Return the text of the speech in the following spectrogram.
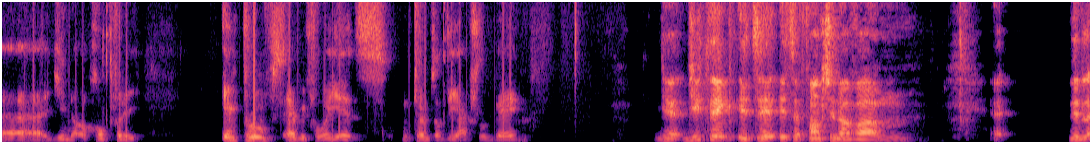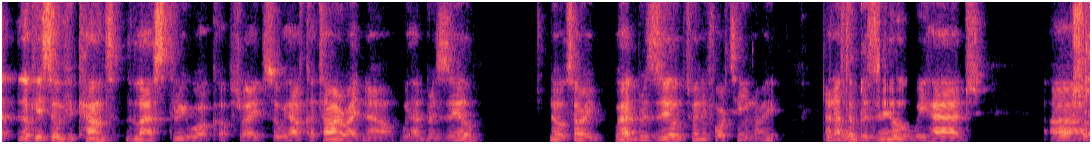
Uh, you know, hopefully improves every four years in terms of the actual game. Yeah. Do you think it's a it's a function of um the, okay, so if you count the last three World Cups, right? So we have Qatar right now. We had Brazil. No, sorry, we had Brazil 2014, right? And mm-hmm. after Brazil, we had um, Russia.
